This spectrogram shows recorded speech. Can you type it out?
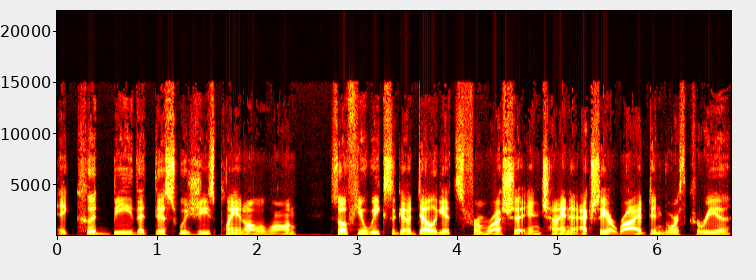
it could be that this was Xi's plan all along. So, a few weeks ago, delegates from Russia and China actually arrived in North Korea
